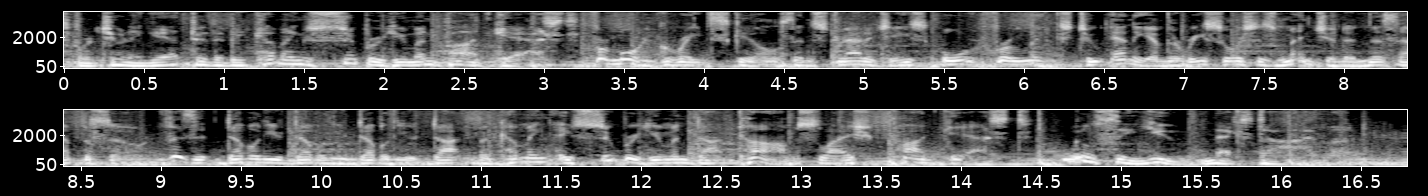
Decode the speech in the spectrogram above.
Thanks for tuning in to the Becoming Superhuman podcast. For more great skills and strategies, or for links to any of the resources mentioned in this episode, visit www.becomingasuperhuman.com slash podcast. We'll see you next time.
